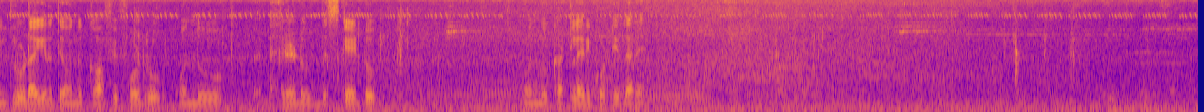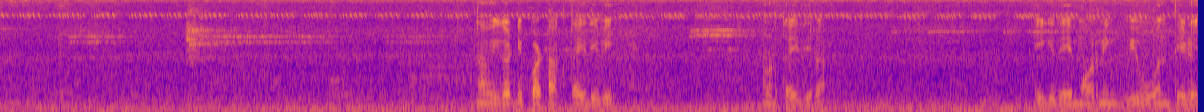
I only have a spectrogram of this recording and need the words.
ಇನ್ಕ್ಲೂಡ್ ಆಗಿರುತ್ತೆ ಒಂದು ಕಾಫಿ ಪೌಡ್ರು ಒಂದು ಎರಡು ಬಿಸ್ಕೆಟು ಒಂದು ಕಟ್ಲರಿ ಕೊಟ್ಟಿದ್ದಾರೆ. ನಾವೀಗ ಡಿಪಾರ್ಟ್ ಆಗ್ತಾ ಇದ್ದೀವಿ. ನೋಡ್ತಾ ಇದ್ದೀರಾ? ಹೇಗಿದೆ ಮಾರ್ನಿಂಗ್ ವ್ಯೂ ಅಂತೇಳಿ.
